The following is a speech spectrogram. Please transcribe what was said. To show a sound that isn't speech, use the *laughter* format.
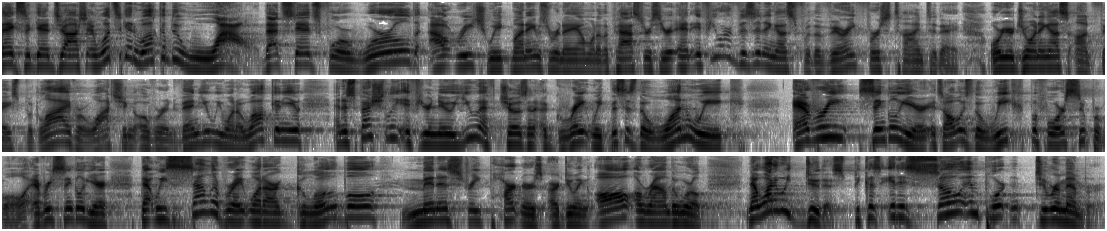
Thanks again, Josh. And once again, welcome to WOW. That stands for World Outreach Week. My name's Renee. I'm one of the pastors here. And if you are visiting us for the very first time today, or you're joining us on Facebook Live or watching over in venue, we want to welcome you. And especially if you're new, you have chosen a great week. This is the one week every single year, it's always the week before Super Bowl, every single year, that we celebrate what our global ministry partners are doing all around the world. Now, why do we do this? Because it is so important to remember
